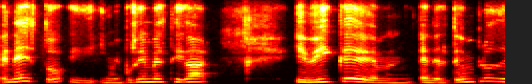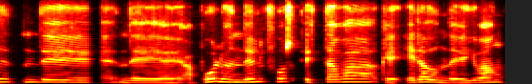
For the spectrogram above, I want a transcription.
en esto y, y me puse a investigar y vi que mm, en el templo de, Apolo en Delfos estaba, que era donde iban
